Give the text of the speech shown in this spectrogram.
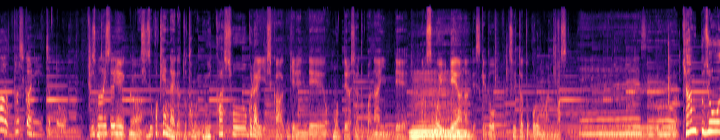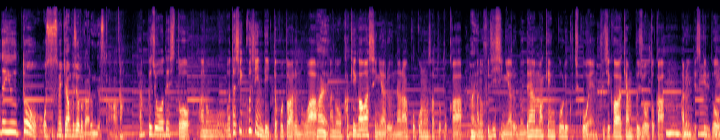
は確かにちょっと意外というか。ね。ん静岡県内だと多分2箇所ぐらいしかゲレンデを持ってらっしゃるとこはないんであうん。のすごいレアなんですけどそういったところもあります。へえす。ごいキャンプ場でいうとおすすめキャンプ場とかあるんですか？あキャンプ場ですとあの私個人で行ったことあるのは、はい。あの掛川市にある奈良ここの里とか、はい。あの富士市にある野田山健康緑地公園富士川キャンプ場とかあるんですけれど、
